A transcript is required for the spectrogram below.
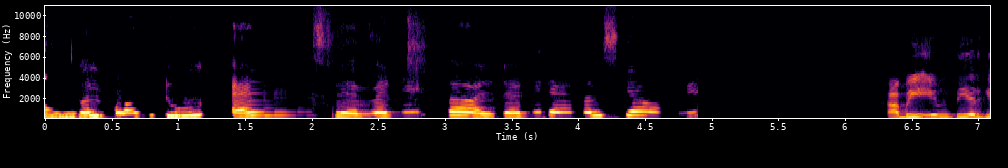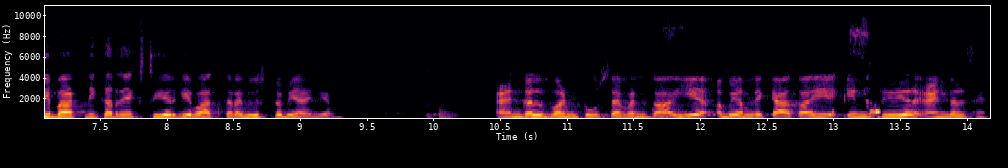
angle one, two, and seven, eight का alternate angles क्या होंगे? अभी इंटीरियर की बात नहीं कर रहे एक्सटीरियर की बात कर रहे अभी उस पर भी आएँगे हम एंगल वन टू सेवन का ये अभी हमने क्या कहा ये इंटीरियर एंगल्स हैं।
